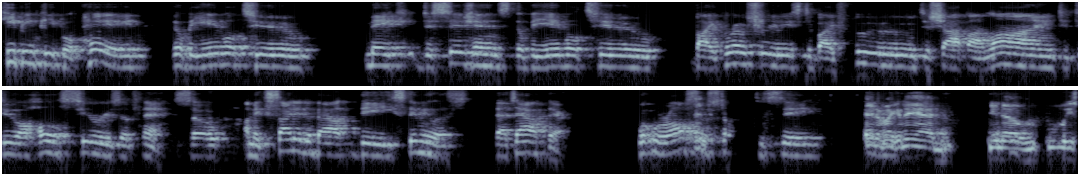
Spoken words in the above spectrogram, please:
keeping people paid. They'll be able to make decisions. They'll be able to buy groceries, to buy food, to shop online, to do a whole series of things. So I'm excited about the stimulus that's out there. What we're also starting to see. And if I can add, you know, we,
